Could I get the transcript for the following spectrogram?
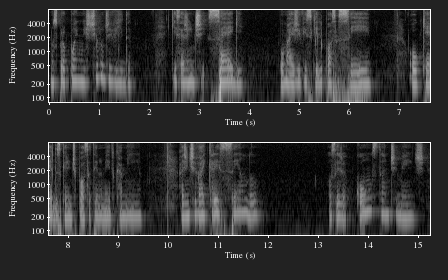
nos propõe um estilo de vida que se a gente segue, por mais difícil que ele possa ser, ou quedas que a gente possa ter no meio do caminho, a gente vai crescendo, ou seja, constantemente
